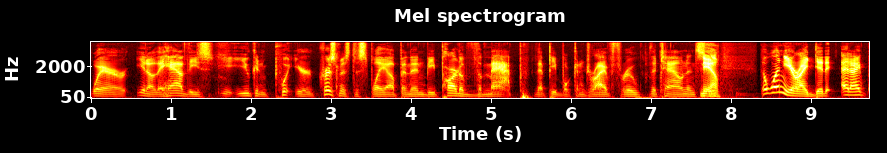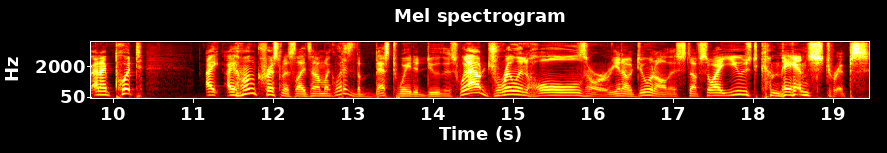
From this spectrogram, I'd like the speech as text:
where you know they have these. You can put your Christmas display up and then be part of the map that people can drive through the town and see. Yeah. The one year I did it, and I and I put. I, I hung Christmas lights and I'm like, what is the best way to do this without drilling holes or you know doing all this stuff? So I used command strips.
